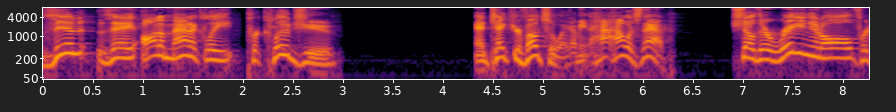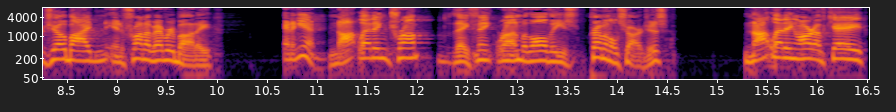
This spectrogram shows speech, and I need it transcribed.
then they automatically preclude you and take your votes away. I mean, how, how is that? So they're rigging it all for Joe Biden in front of everybody. And again, not letting Trump, they think, run with all these criminal charges, not letting RFK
